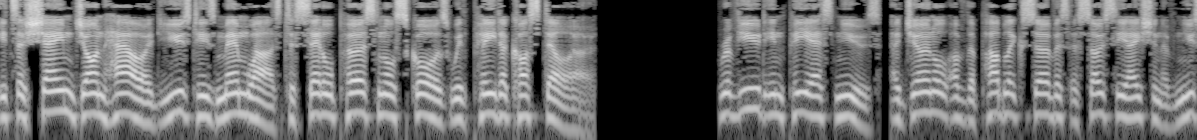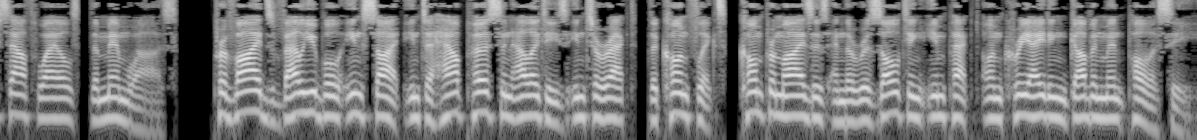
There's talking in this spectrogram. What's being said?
"...it's a shame John Howard used his memoirs to settle personal scores with Peter Costello." Reviewed in PS News, a journal of the Public Service Association of New South Wales, the memoirs provides valuable insight into how personalities interact, the conflicts, compromises and the resulting impact on creating government policy.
